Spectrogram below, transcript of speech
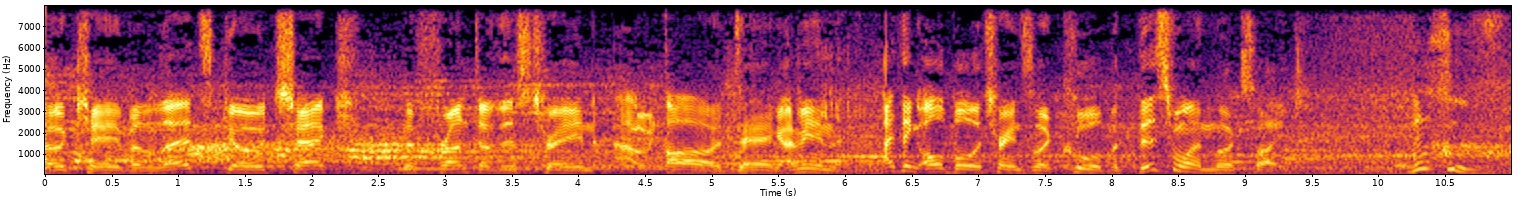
Okay, but let's go check the front of this train out. Oh, dang. I mean, I think all bullet trains look cool, but this one looks like This is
